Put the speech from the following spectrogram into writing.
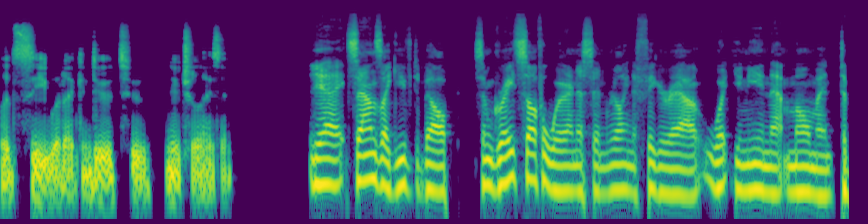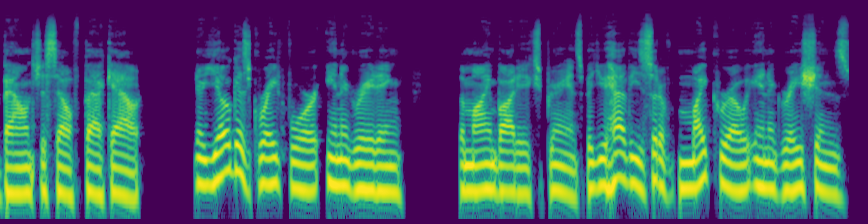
Let's see what I can do to neutralize it. Yeah it sounds like you've developed some great self awareness and willing to figure out what you need in that moment to balance yourself back out. You know, yoga is great for integrating the mind body experience, but you have these sort of micro integrations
